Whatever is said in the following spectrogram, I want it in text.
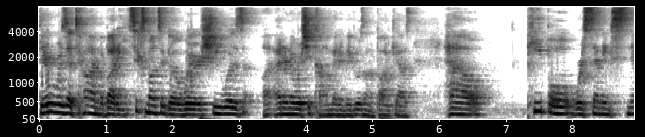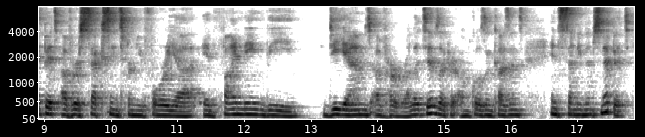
there was a time about six months ago where she was, I don't know where she commented, maybe it was on a podcast, how people were sending snippets of her sex scenes from Euphoria and finding the DMs of her relatives, like her uncles and cousins, and sending them snippets.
